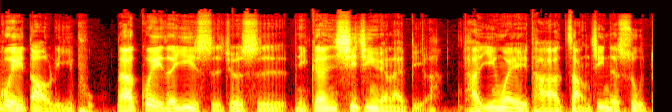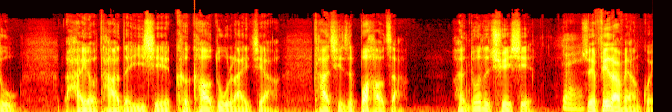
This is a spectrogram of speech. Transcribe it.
贵到离谱。嗯、那贵的意思就是你跟细晶圆来比了，它因为它长晶的速度，还有它的一些可靠度来讲，它其实不好长，很多的缺陷。对，所以非常非常贵，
